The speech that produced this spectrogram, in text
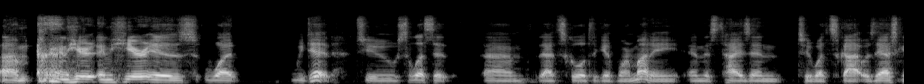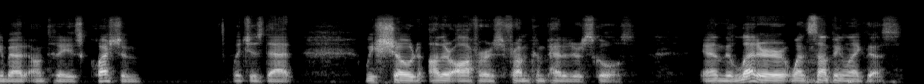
Um, and here and here is what we did to solicit um, that school to give more money, and this ties in to what Scott was asking about on today's question, which is that we showed other offers from competitor schools, and the letter went something like this:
